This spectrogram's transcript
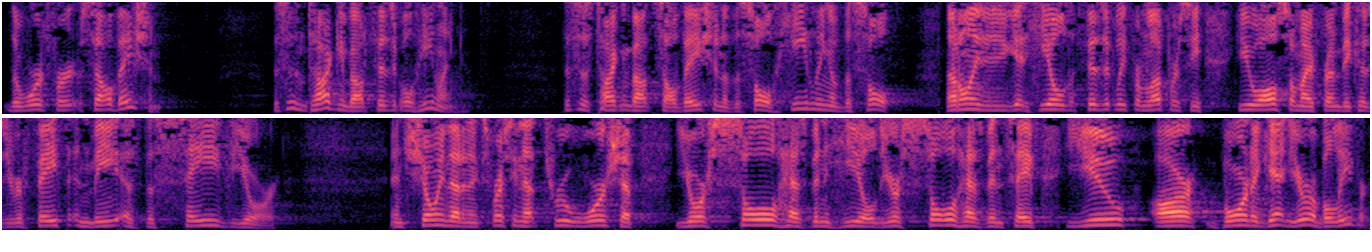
the word for salvation. This isn't talking about physical healing. This is talking about salvation of the soul, healing of the soul. Not only did you get healed physically from leprosy, you also, my friend, because your faith in me as the Savior, and showing that and expressing that through worship, your soul has been healed. Your soul has been saved. You are born again. You're a believer.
